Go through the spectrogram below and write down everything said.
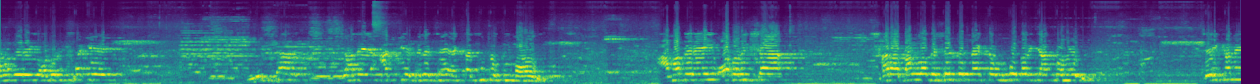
আমাদের এই অটোরিক্সাকে আটকে ফেলেছে একটা কুচক্রি মহল আমাদের এই অটোরিক্সা সারা বাংলাদেশের জন্য একটা উপকারী যানবাহন। সেইখানে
